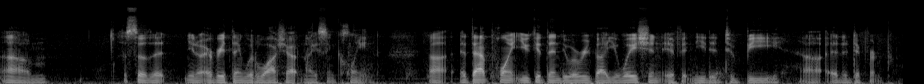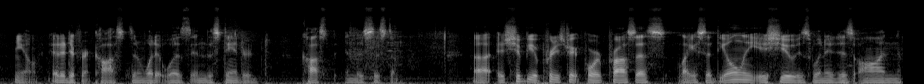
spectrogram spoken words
um, so that you know everything would wash out nice and clean. Uh, at that point, you could then do a revaluation if it needed to be uh, at a different, you know, at a different cost than what it was in the standard cost in the system. Uh, it should be a pretty straightforward process. Like I said, the only issue is when it is on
